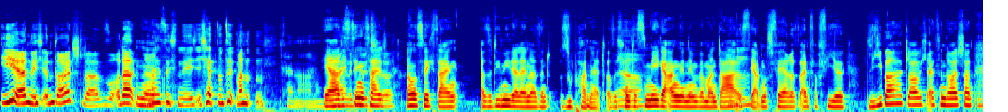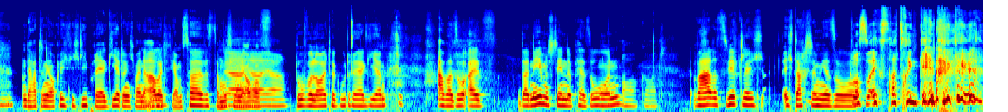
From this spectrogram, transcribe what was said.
ihr nicht in Deutschland. So, oder Ja. weiß ich nicht. Ich hätte natürlich, man, keine Ahnung. Ja, das Ding ist Güte. halt, man muss wirklich sagen, also die Niederländer sind super nett. Also ich Ja. finde das mega angenehm, wenn man da ist. Die Atmosphäre ist einfach viel lieber, glaube ich, als in Deutschland. Und er hat dann ja auch richtig lieb reagiert. Und ich meine, er arbeitet ja am Service, da muss Ja, man ja auch ja, auf doofe Leute gut reagieren. Aber so als daneben stehende Person Oh Gott. war das wirklich, ich dachte mir so. Du hast so extra Trinkgeld gegeben.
